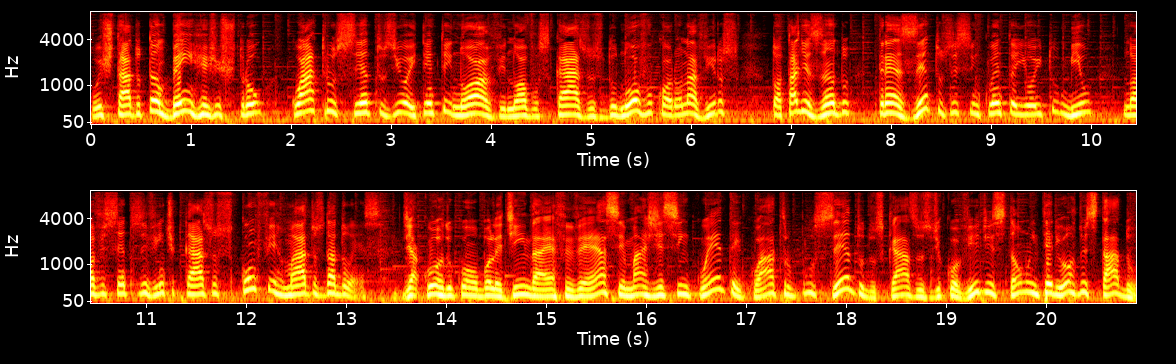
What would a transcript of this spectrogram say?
O estado também registrou 489 novos casos do novo coronavírus, totalizando 358.920 casos confirmados da doença. De acordo com o boletim da FVS, mais de 54% dos casos de Covid estão no interior do estado.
